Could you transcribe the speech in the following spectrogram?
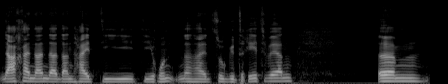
nacheinander dann halt die, die Runden dann halt so gedreht werden. Ähm,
